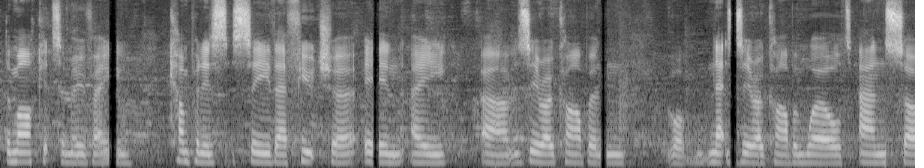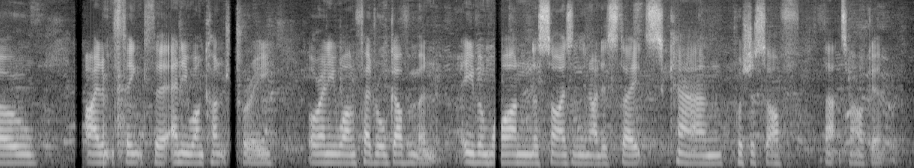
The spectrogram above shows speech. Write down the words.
The markets are moving. Companies see their future in a um, zero carbon, well, net zero carbon world, and so I don't think that any one country or any one federal government, even one the size of the United States, can push us off that target.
